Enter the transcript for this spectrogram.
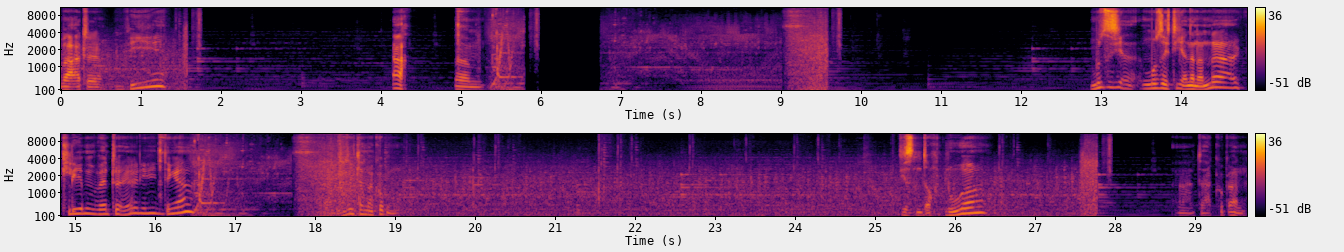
Warte, wie? Muss ich, muss ich die aneinander kleben, eventuell, die Dinger? Muss ich gleich mal gucken. Die sind auch nur... Ah, da, guck an.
